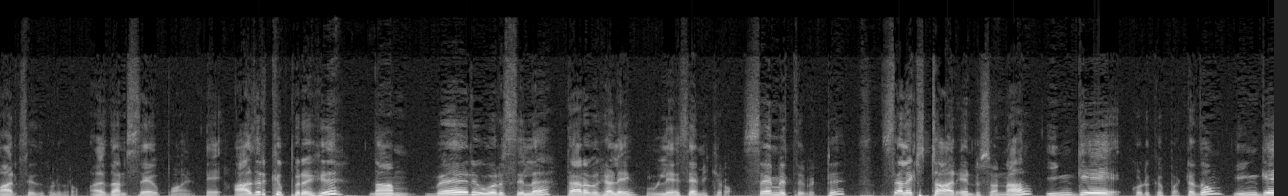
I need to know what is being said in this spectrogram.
மார்க் செய்து கொள்கிறோம். அதுதான் சேவ் பாயிண்ட் ஏ அதற்கு பிறகு நாம் வேறு ஒரு சில தரவுகளை உள்ளே சேமிக்கிறோம். சேமித்து விட்டு செலக்ட் ஸ்டார் என்று சொன்னால் இங்கே கொடுக்கப்பட்டதும் இங்கே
